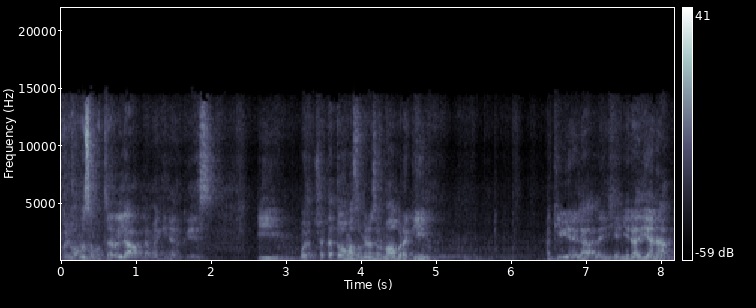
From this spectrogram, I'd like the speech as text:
Bueno, vamos a mostrarle la, la máquina lo que es. Y bueno, ya está todo más o menos armado por aquí. Aquí viene la, la ingeniera Diana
